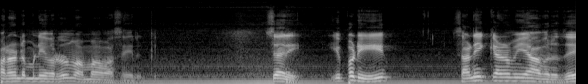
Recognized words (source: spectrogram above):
பன்னெண்டு மணி வரையிலும் அமாவாசை இருக்குது சரி இப்படி சனிக்கிழமையாக வருது.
